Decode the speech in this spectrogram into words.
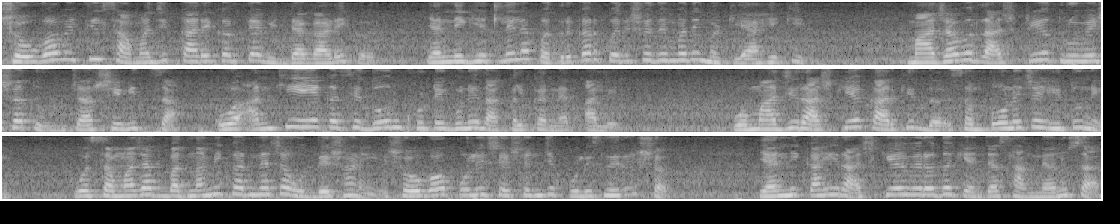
शेवगाव येथील सामाजिक कार्यकर्त्या विद्या गाडेकर यांनी घेतलेल्या पत्रकार परिषदेमध्ये म्हटले आहे की माझ्यावर राष्ट्रीय ध्रुवेशातून चारशे वीसचा व आणखी एक असे दोन खोटे गुन्हे दाखल करण्यात आले व माझी राजकीय कारकीर्द संपवण्याच्या हेतूने व समाजात बदनामी करण्याच्या उद्देशाने शेवगाव पोलीस स्टेशनचे पोलीस निरीक्षक यांनी काही राजकीय विरोधक यांच्या सांगण्यानुसार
